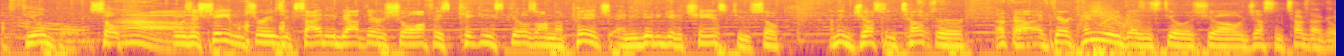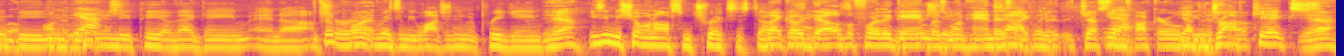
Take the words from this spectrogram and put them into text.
a field goal, so it was a shame. I'm sure he was excited to be out there and show off his kicking skills on the pitch, and he didn't get a chance to. So I think Justin Tucker, Okay. uh, if Derrick Henry doesn't steal the show, Justin Tucker, Tucker could will. be On the the MVP of that game, and uh, I'm Good sure point. everybody's gonna be watching him in pregame. Yeah. he's gonna be showing off some tricks and stuff. Like Odell before the game was one-handed. Exactly. Like uh, Justin Yeah. Tucker will Yeah, be the the, drop show. kicks. Yeah.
